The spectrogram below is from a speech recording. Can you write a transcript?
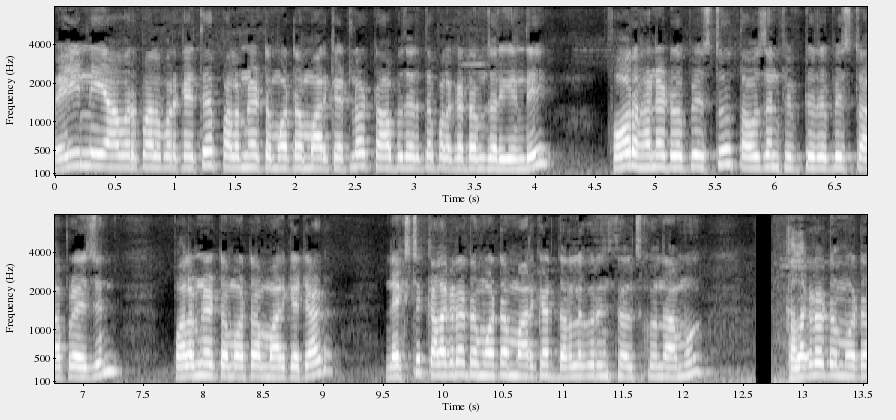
వెయ్యిన్ని యాభై రూపాయల వరకు అయితే పలమనే టమోటా మార్కెట్లో టాప్ ధరతో పలకటం జరిగింది. Four hundred rupees to thousand fifty rupees top price in Palamaner tomato market యాడ్ నెక్స్ట్ కలకడ టమోటా మార్కెట్ ధరల గురించి తెలుసుకుందాము. కలకడ టమోటా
